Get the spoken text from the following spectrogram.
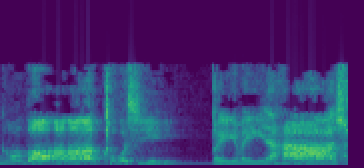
可不可惜？微微呀雪，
